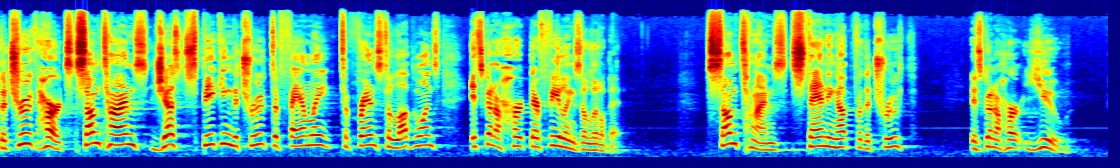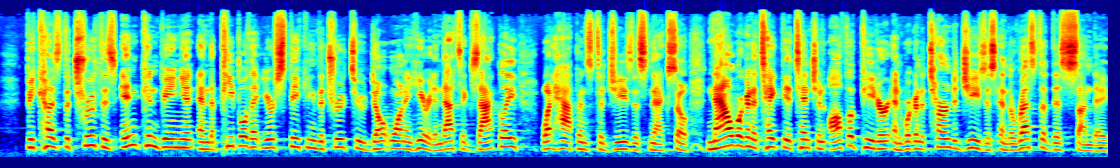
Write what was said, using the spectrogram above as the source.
The truth hurts. Sometimes just speaking the truth to family, to friends, to loved ones, it's gonna hurt their feelings a little bit. Sometimes standing up for the truth is gonna hurt you because the truth is inconvenient and the people that you're speaking the truth to don't want to hear it. And that's exactly what happens to Jesus next. So now we're going to take the attention off of Peter and we're going to turn to Jesus. And the rest of this Sunday,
